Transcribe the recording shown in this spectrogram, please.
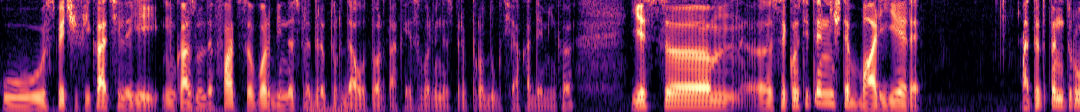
cu specificațiile ei, în cazul de față vorbim despre drepturi de autor, dacă e să vorbim despre producție academică, e să uh, se constituie niște bariere atât pentru,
